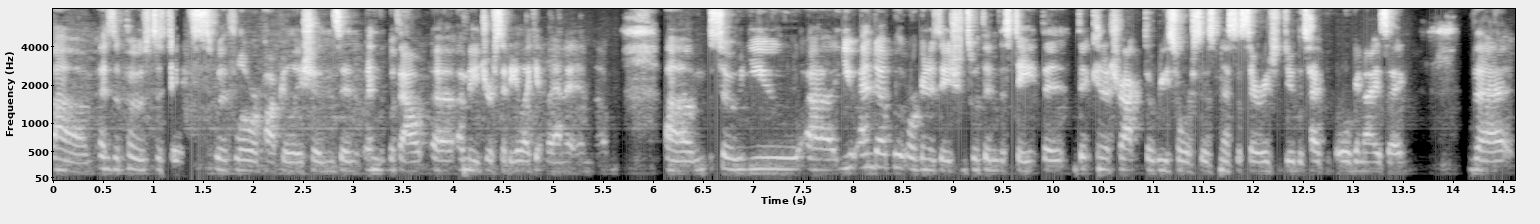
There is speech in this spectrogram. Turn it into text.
um, as opposed to states with lower populations and, and without a, a, major city like Atlanta in them. Um, so you uh, you end up with organizations within the state that that can attract the resources necessary to do the type of organizing that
